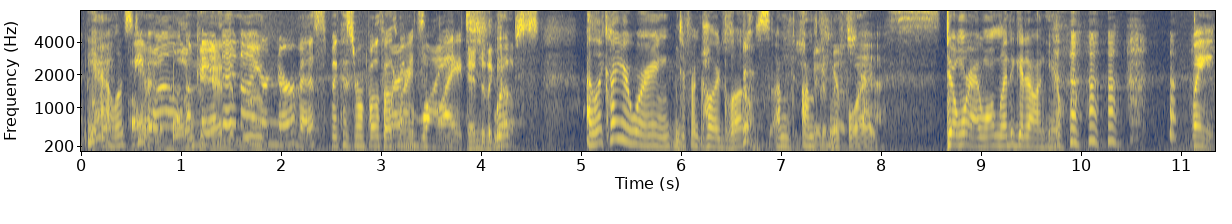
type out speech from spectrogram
Okay. Yeah, let's do it. Well, okay, Amanda and I are nervous because we're both, both wearing, wearing white. white. Into the Whoops. I like how you're wearing different colored gloves. I'm, I'm here for it. Don't worry, I won't let it get on you. Wait,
